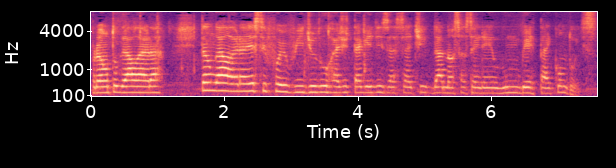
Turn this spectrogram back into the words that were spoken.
Pronto, galera. Então, galera, esse foi o vídeo do hashtag 17 da nossa série Lumber Tycoon 2.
